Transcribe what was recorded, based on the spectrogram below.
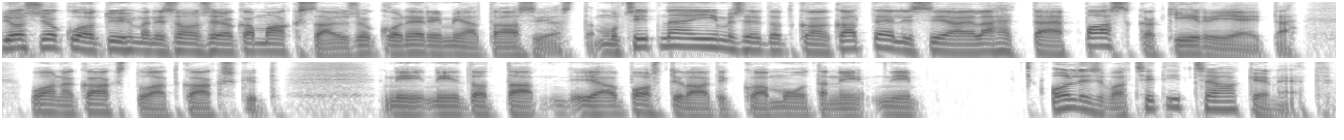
Jos joku on tyhmä, niin se on se, joka maksaa, jos joku on eri mieltä asiasta. Mutta sitten nämä ihmiset, jotka on kateellisia ja lähettää paskakirjeitä vuonna 2020, niin, niin tota, ja postilaatikkoa ja muuta, niin, niin olisivat sitten itse hakeneet.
